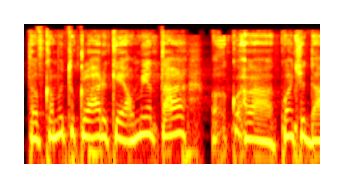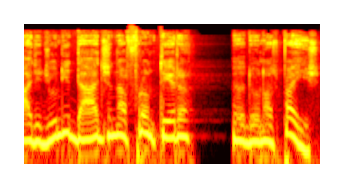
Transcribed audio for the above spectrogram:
Então fica muito claro que é aumentar a quantidade de unidades na fronteira eh, do nosso país.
